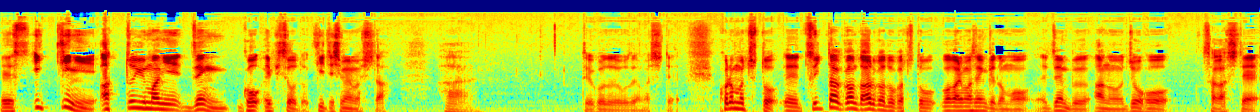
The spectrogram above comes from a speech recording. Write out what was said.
えー、一気にあっという間に全5エピソードを聞いてしまいました。はい。ということでございまして。これもちょっと、えー、ツイッターアカウントあるかどうかちょっとわかりませんけども、全部、あの、情報探して、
